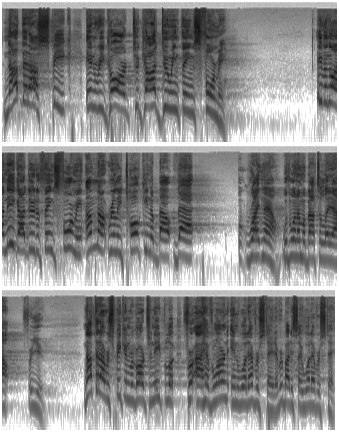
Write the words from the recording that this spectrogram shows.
Not that I speak in regard to God doing things for me. Even though I need God to do the things for me, I'm not really talking about that right now with what I'm about to lay out for you. Not that I was speaking in regard to need, look, for I have learned in whatever state, everybody say whatever state.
